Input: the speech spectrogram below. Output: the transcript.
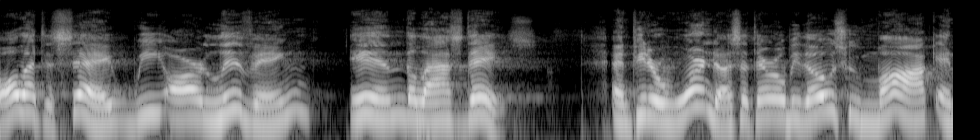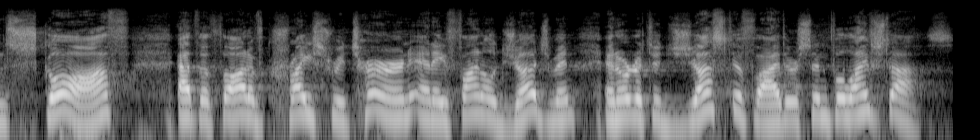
all that to say, we are living in the last days. And Peter warned us that there will be those who mock and scoff at the thought of Christ's return and a final judgment in order to justify their sinful lifestyles.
